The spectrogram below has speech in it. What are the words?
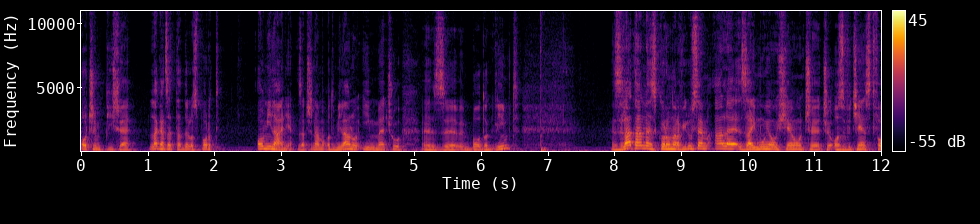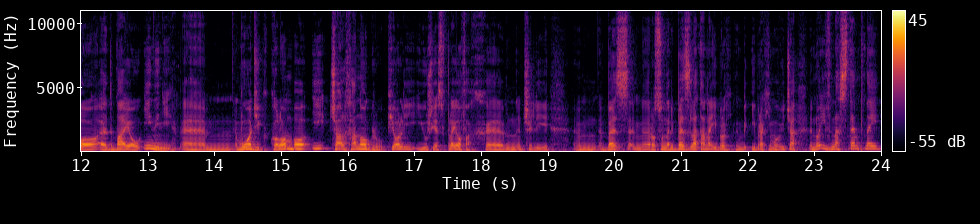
o czym pisze La Gazzetta dello Sport o Milanie. Zaczynamy od Milanu i meczu z Bodo Glimt. Zlatan z koronawirusem, ale zajmują się, czy, czy o zwycięstwo dbają inni. Młodzik Colombo i Czalhanoglu. Pioli już jest w playoffach, czyli bez Rossoneri, bez Zlatana Ibrahimowicza. No i w następnej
